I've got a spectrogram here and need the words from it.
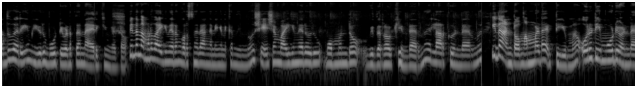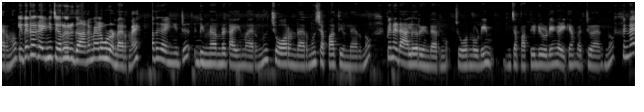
അതുവരെയും ഈ ഒരു ബോട്ട് ഇവിടെ തന്നെ ആയിരിക്കും കേട്ടോ. പിന്നെ നമ്മൾ വൈകുന്നേരം കുറച്ച് നേരം അങ്ങനെ ഇങ്ങനെയൊക്കെ നിന്നു. ശേഷം വൈകുന്നേരം ഒരു മൊമന്റോ വിതരണമൊക്കെ ഉണ്ടായിരുന്നു. എല്ലാവർക്കും ഉണ്ടായിരുന്നു. ഇതാണ് കേട്ടോ നമ്മുടെ ടീം ഒരു ടീം കൂടി ഉണ്ടായിരുന്നു. ഇതൊക്കെ കഴിഞ്ഞ് ചെറിയൊരു ഗാനമേള കൂടെ ഉണ്ടായിരുന്നേ. അത് കഴിഞ്ഞിട്ട് ഡിന്നറിന്റെ ടൈം ആയിരുന്നു. ചോറുണ്ടായിരുന്നു ചപ്പാത്തി ഉണ്ടായിരുന്നു. പിന്നെ ഡാലറി ഉണ്ടായിരുന്നു. ചോറിന്റെ കൂടെയും ചപ്പാത്തിയുടെ കൂടെയും കഴിക്കാൻ പറ്റുമായിരുന്നു. പിന്നെ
